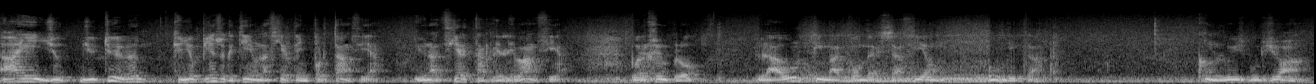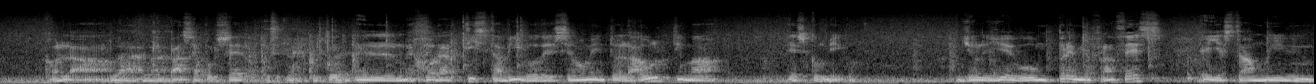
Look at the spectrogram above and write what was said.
hay YouTube que yo pienso que tiene una cierta importancia y una cierta relevancia. Por ejemplo, la última conversación pública con Luis Bourgeois, con la, La- la- que pasa por ser escultura. el mejor artista vivo de ese momento, la última es conmigo. Yo le llevo un premio francés, ella está muy,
